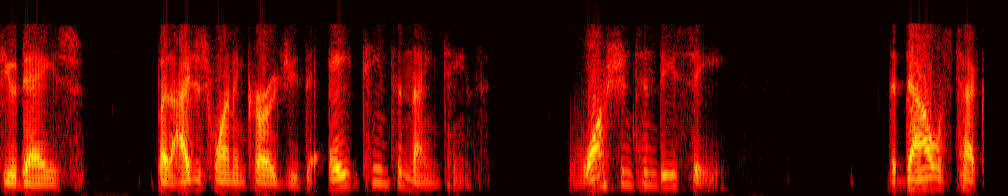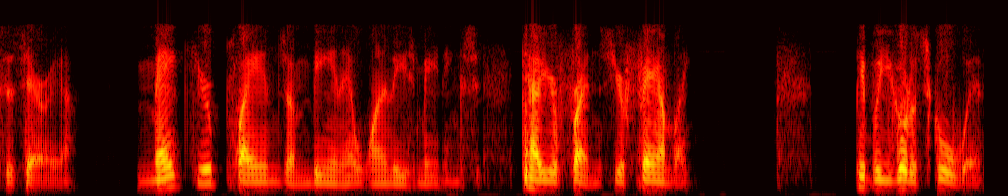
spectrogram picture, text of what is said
few days. But I just want to encourage you the 18th and 19th, Washington, D.C., the Dallas, Texas area. Make your plans on being at one of these meetings. Tell your friends, your family, people you go to school with,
